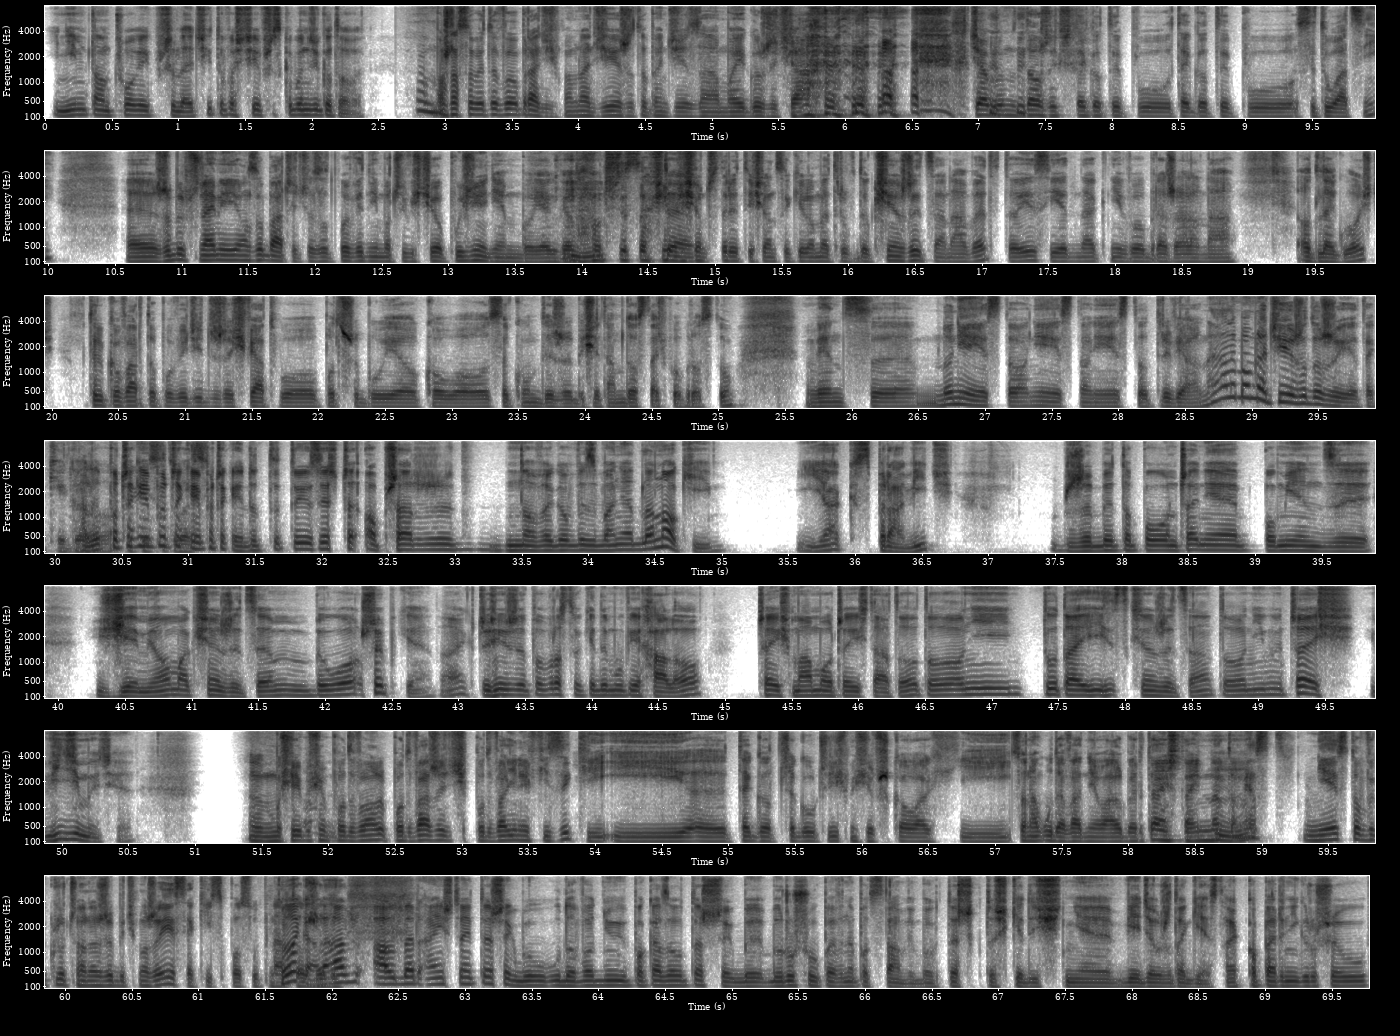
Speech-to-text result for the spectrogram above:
I nim tam człowiek przyleci, to właściwie wszystko będzie gotowe. No, można sobie to wyobrazić. Mam nadzieję, że to będzie za mojego życia. Chciałbym dożyć tego typu, tego typu sytuacji. e, żeby przynajmniej ją zobaczyć, z odpowiednim oczywiście opóźnieniem, bo jak wiadomo, Mhm. 384 tysiące kilometrów do Księżyca nawet, to jest jednak niewyobrażalna odległość. Tylko warto powiedzieć, że światło potrzebuje około sekundy, żeby się tam dostać po prostu. Więc e, no nie jest to, nie jest to, nie jest to trywialne, ale mam nadzieję, że dożyję takiego. Ale poczekaj, poczekaj, poczekaj. No To, to jest jeszcze obszar nowego wyzwania dla Nokii. Jak sprawić, żeby to połączenie pomiędzy Ziemią a Księżycem było szybkie, tak? Czyli, że po prostu kiedy mówię halo, cześć mamo, cześć tato, to oni tutaj z Księżyca, to oni mówią, cześć, widzimy cię. Musielibyśmy podwa- podważyć podwaliny fizyki i e, tego, czego uczyliśmy się w szkołach i co nam udowadniał Albert Einstein. Mhm. Natomiast nie jest to wykluczone, że być może jest jakiś sposób na No to, tak, żeby... ale Al- Albert Einstein też jakby udowodnił i pokazał też jakby ruszył pewne podstawy, bo też ktoś kiedyś nie wiedział, że tak jest, tak? Kopernik ruszył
